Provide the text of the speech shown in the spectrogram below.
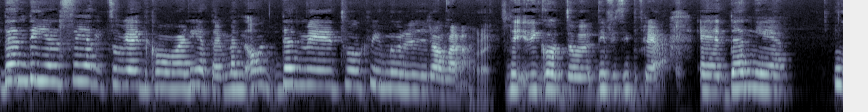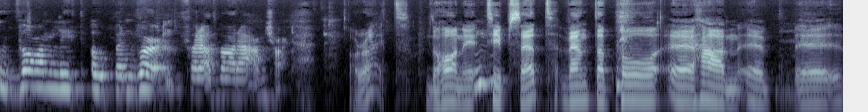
Den DLCn som jag inte kommer ihåg vad den heter. Men den med två kvinnor i ramarna. Right. Det, det, det finns inte flera. Eh, den är ovanligt open world för att vara Uncharted. All right. Då har Mm. ni tipset. Vänta på eh, han eh, eh,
